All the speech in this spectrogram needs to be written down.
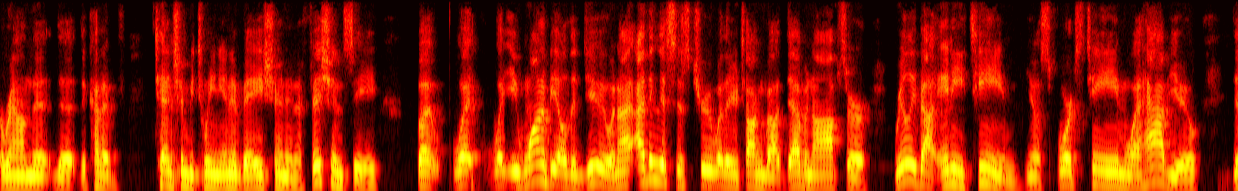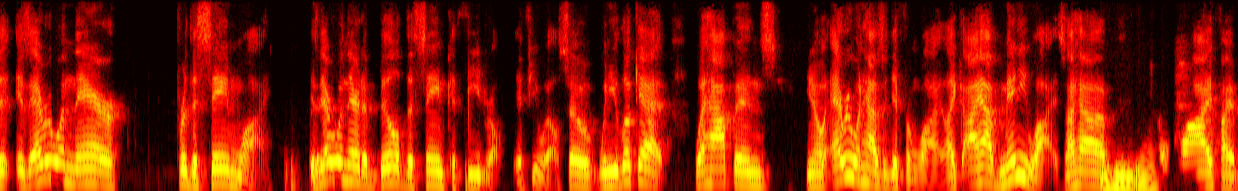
around the, the the kind of tension between innovation and efficiency. But what what you want to be able to do, and I, I think this is true whether you're talking about dev and ops or really about any team, you know, sports team, what have you, th- is everyone there for the same why? Is everyone there to build the same cathedral, if you will? So when you look at what happens, you know, everyone has a different why. Like I have many whys. I have mm-hmm. a wife, I have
